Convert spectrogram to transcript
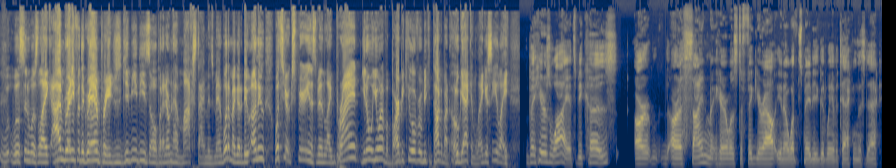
W- Wilson was like, "I'm ready for the Grand Prix. Just give me these." Oh, but I don't have Mox diamonds, man. What am I gonna do? Anu, what's your experience been like? Brian, you know, you want to have a barbecue over? We can talk about Hogaak and Legacy. Like, but here's why it's because our our assignment here was to figure out you know what's maybe a good way of attacking this deck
